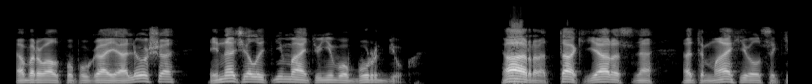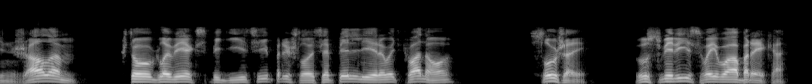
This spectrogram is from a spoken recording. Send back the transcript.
— оборвал попугая Алеша, — и начал отнимать у него бурдюк. Ара так яростно отмахивался кинжалом, что главе экспедиции пришлось апеллировать к Вано. — Слушай, усмири своего абрека,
